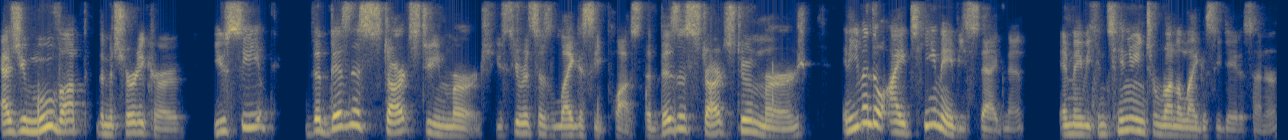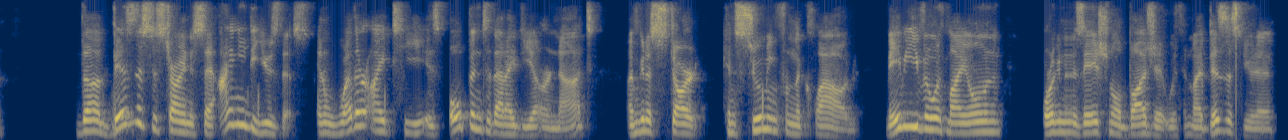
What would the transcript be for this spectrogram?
As you move up the maturity curve, you see the business starts to emerge. You see where it says legacy plus. The business starts to emerge. And even though IT may be stagnant and maybe continuing to run a legacy data center, the business is starting to say, I need to use this. And whether IT is open to that idea or not, I'm going to start consuming from the cloud, maybe even with my own organizational budget within my business unit,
